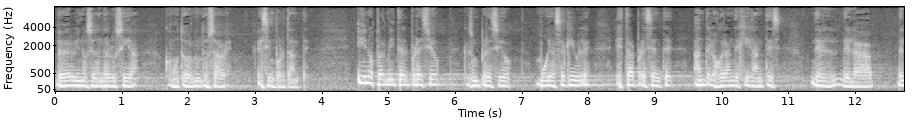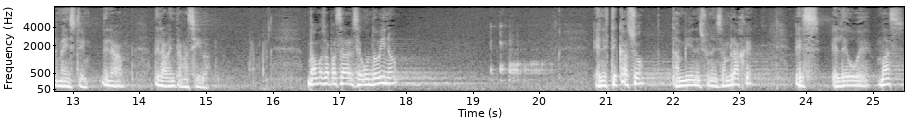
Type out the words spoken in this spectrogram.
beber vinos en Andalucía, como todo el mundo sabe, es importante. Y nos permite el precio, que es un precio muy asequible, estar presente ante los grandes gigantes del, del mainstream, de la, de la venta masiva. Vamos a pasar al segundo vino. En este caso también es un ensamblaje, es el DV más,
